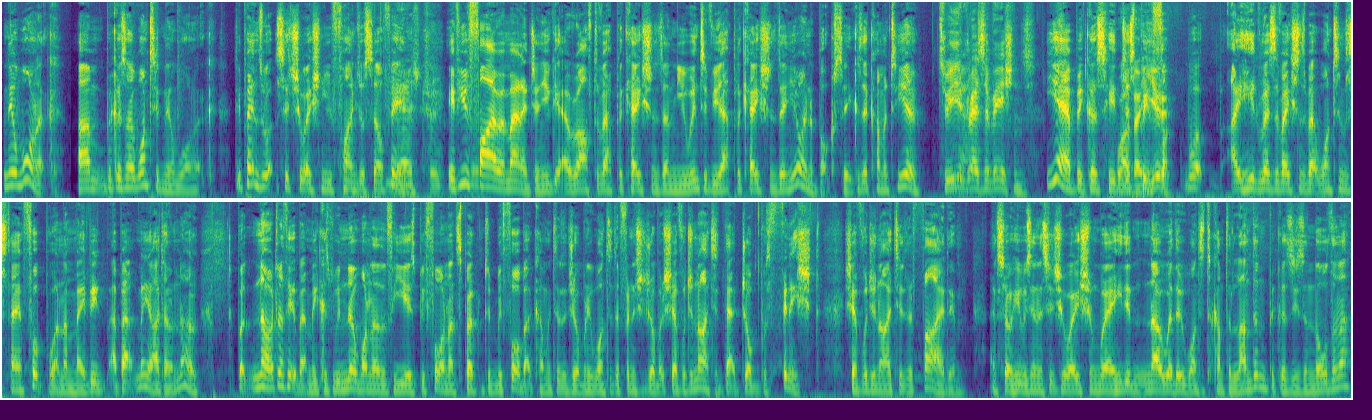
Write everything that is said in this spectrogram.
Neil Warnock um, because I wanted Neil Warnock. Depends what situation you find yourself in. Yeah, it's true. If you True. fire a manager and you get a raft of applications and you interview applications, then you're in a box seat because they're coming to you. So he had reservations. Yeah, because he'd What just about been. you? fu- well, I- he had reservations about wanting to stay in football, and maybe about me. I don't know, but no, I don't think about me because we know one another for years before, and I'd spoken to him before about coming to the job, and he wanted to finish a job at Sheffield United. That job was finished. Sheffield United had fired him, and so he was in a situation where he didn't know whether he wanted to come to London because he's a northerner,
